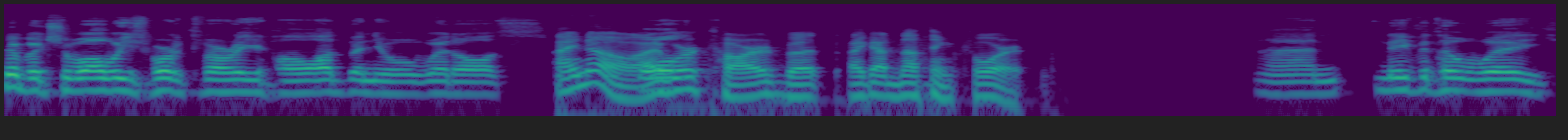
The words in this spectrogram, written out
Yeah, but you always worked very hard when you were with us, i know i worked hard but i got nothing for it. And neither do we.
